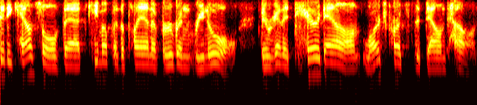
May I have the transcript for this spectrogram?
city council that came up with a plan of urban renewal. They were going to tear down large parts of the downtown.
